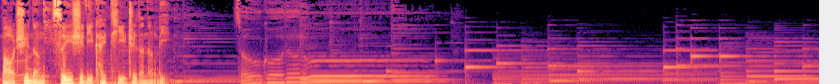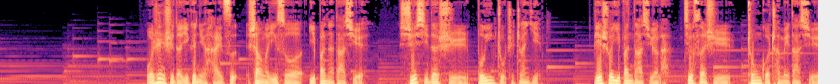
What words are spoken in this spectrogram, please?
保持能随时离开体制的能力。认识的一个女孩子上了一所一般的大学，学习的是播音主持专业。别说一般大学了，就算是中国传媒大学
